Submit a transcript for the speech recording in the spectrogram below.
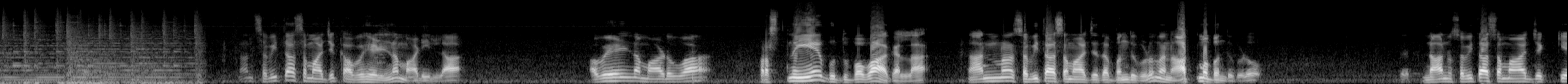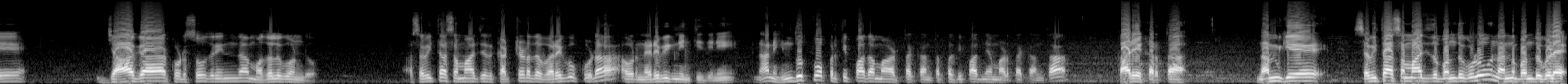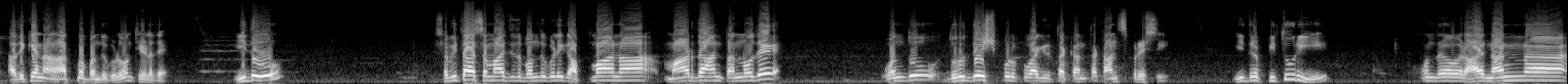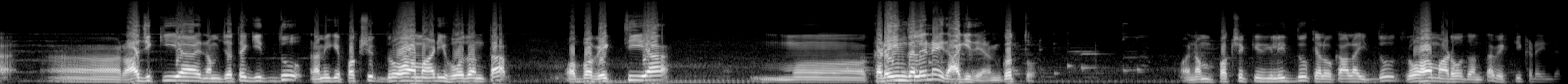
ನಾನು ಸವಿತಾ ಸಮಾಜಕ್ಕೆ ಅವಹೇಳನ ಮಾಡಿಲ್ಲ. ಅವಹೇಳನ ಮಾಡುವ ಪ್ರಶ್ನೆಯೇ ಉದ್ಭವ ಆಗಲ್ಲ. ನನ್ನ ಸವಿತಾ ಸಮಾಜದ ಬಂಧುಗಳು, ನನ್ನ ಆತ್ಮ ಬಂಧುಗಳು. ನಾನು ಸವಿತಾ ಸಮಾಜಕ್ಕೆ ಜಾಗ ಕೊಡಿಸೋದ್ರಿಂದ ಮೊದಲುಗೊಂಡು, ಸವಿತಾ ಸಮಾಜದ ಕಟ್ಟಡದವರೆಗೂ ಕೂಡ ಅವ್ರ ನೆರವಿಗೆ ನಿಂತಿದ್ದೀನಿ. ನಾನು ಹಿಂದುತ್ವ ಪ್ರತಿಪಾದ ಮಾಡ್ತಕ್ಕಂಥ, ಪ್ರತಿಪಾದನೆ ಮಾಡ್ತಕ್ಕಂಥ ಕಾರ್ಯಕರ್ತ. ನಮಗೆ ಸವಿತಾ ಸಮಾಜದ ಬಂಧುಗಳು ನನ್ನ ಬಂಧುಗಳೇ. ಅದಕ್ಕೆ ನಾನು ಆತ್ಮ ಬಂಧುಗಳು ಅಂತ ಹೇಳಿದೆ. ಇದು ಸವಿತಾ ಸಮಾಜದ ಬಂಧುಗಳಿಗೆ ಅಪಮಾನ ಮಾಡ್ದ ಅಂತ ಅನ್ನೋದೇ ಒಂದು ದುರುದ್ದೇಶಪೂರ್ವಕವಾಗಿರ್ತಕ್ಕಂಥ ಕಾನ್ಸ್ಪಿರಸಿ ಇದರ ಪಿತೂರಿ ಒಂದು ನನ್ನ ರಾಜಕೀಯ ನಮ್ಮ ಜೊತೆಗಿದ್ದು ನಮಗೆ ಪಕ್ಷಕ್ಕೆ ದ್ರೋಹ ಮಾಡಿ ಹೋದಂಥ ಒಬ್ಬ ವ್ಯಕ್ತಿಯ ಕಡೆಯಿಂದಲೇ ಇದಾಗಿದೆ ನಮ್ಗೆ ಗೊತ್ತು. ನಮ್ಮ ಪಕ್ಷಕ್ಕೆ ಇಲ್ಲಿದ್ದು, ಕೆಲವು ಕಾಲ ಇದ್ದು ದ್ರೋಹ ಮಾಡೋದಂಥ ವ್ಯಕ್ತಿ ಕಡೆಯಿಂದ.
